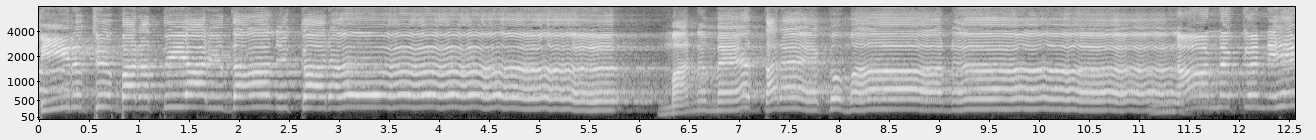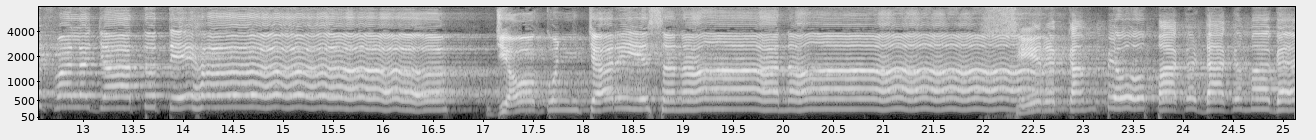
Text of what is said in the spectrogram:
ਤੀਰਥ ਬਰਤ ਅਰਦਾਨ ਕਰ। ਮਨ ਮੈਂ ਤਰੈ ਗੁਮਾਨ। ਨਾਨਕ ਨੇ ਫਲ ਜਾਤ ਤੇਹ ਜਿਉ ਕੁੰਚਰ ਇਸਨਾਨ ਸਿਰ ਕੰਪਿਓ ਪਗ ਡਗ ਮਗੈ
